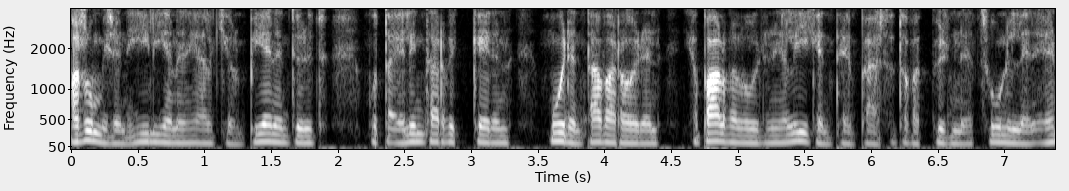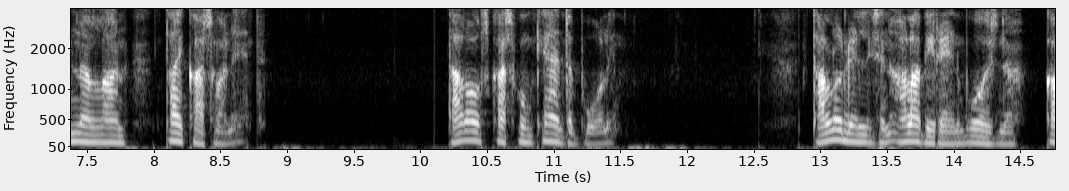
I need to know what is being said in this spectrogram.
Asumisen hiilijalanjälki on pienentynyt, mutta elintarvikkeiden, muiden tavaroiden ja palveluiden ja liikenteen päästöt ovat pysyneet suunnilleen ennallaan tai kasvaneet. Talouskasvun kääntöpuoli. Taloudellisen alavireen vuosina 2011-2015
